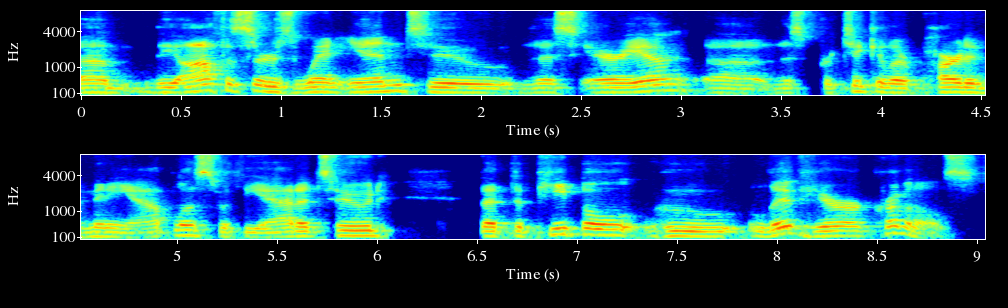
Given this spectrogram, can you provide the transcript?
Um, the officers went into this area, uh, this particular part of Minneapolis, with the attitude that the people who live here are criminals.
